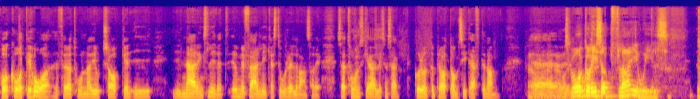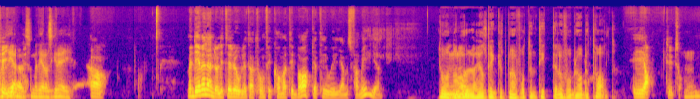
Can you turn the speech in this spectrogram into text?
på KTH för att hon har gjort saker i, i näringslivet. Ungefär lika stor relevans har det. Så att hon ska liksom så här, gå runt och prata om sitt efternamn. Ja, eh, hon ska åka och visa upp flywheels. Det är det som är deras grej. Ja. Men det är väl ändå lite roligt att hon fick komma tillbaka till Williams-familjen. Hon mm. har helt enkelt bara fått en titel och får bra betalt. Ja, typ så. Mm.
